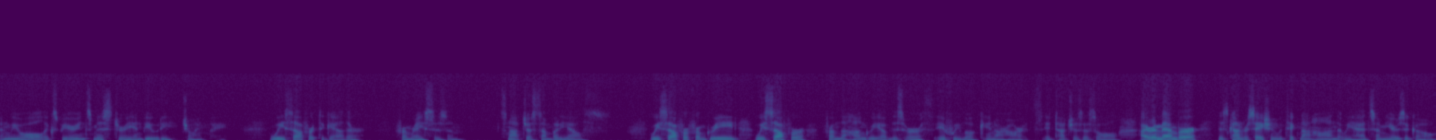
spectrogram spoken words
and we all experience mystery and beauty jointly. We suffer together from racism. It's not just somebody else. We suffer from greed. We suffer from the hungry of this earth if we look in our hearts. It touches us all. I remember this conversation with Thich Nhat Hanh that we had some years ago,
